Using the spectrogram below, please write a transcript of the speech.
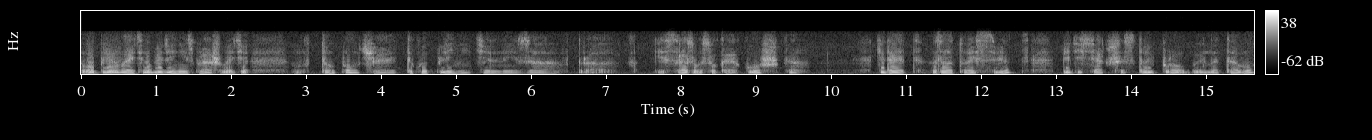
Вы прерываете наблюдение и спрашиваете, кто получает такой пленительный завтрак? И сразу высокое окошко кидает золотой свет 56-й пробы на того,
